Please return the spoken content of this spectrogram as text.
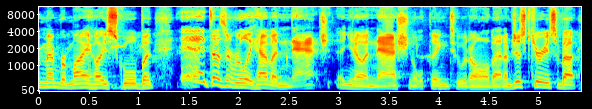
remember my high school, but eh, it doesn't really have a nat- you know a national thing to it and all that. I'm just curious about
